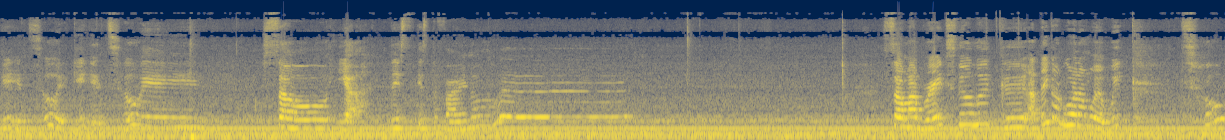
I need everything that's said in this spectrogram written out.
get into it get into it so yeah this is the final look so my braids still look good. I think i'm going on what week two?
